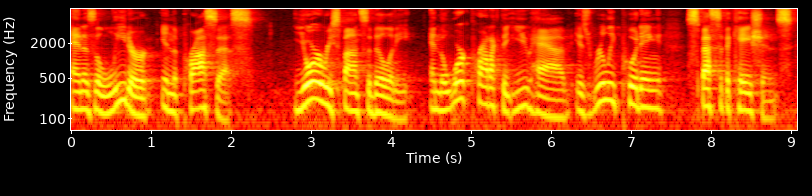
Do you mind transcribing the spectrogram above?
and as a leader in the process, your responsibility and the work product that you have is really putting specifications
